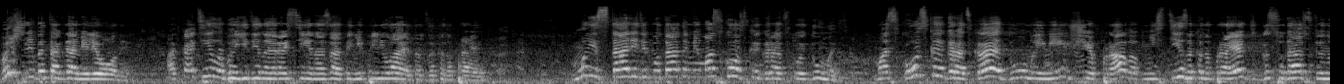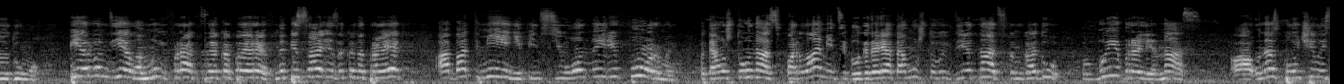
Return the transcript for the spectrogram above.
Вышли бы тогда миллионы. Откатила бы Единая Россия назад и не приняла этот законопроект. Мы стали депутатами Московской городской думы. Московская городская дума, имеющая право внести законопроект в Государственную думу. Первым делом мы, фракция КПРФ, написали законопроект об отмене пенсионной реформы. Потому что у нас в парламенте, благодаря тому, что вы в 2019 году выбрали нас, а, у нас получилась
